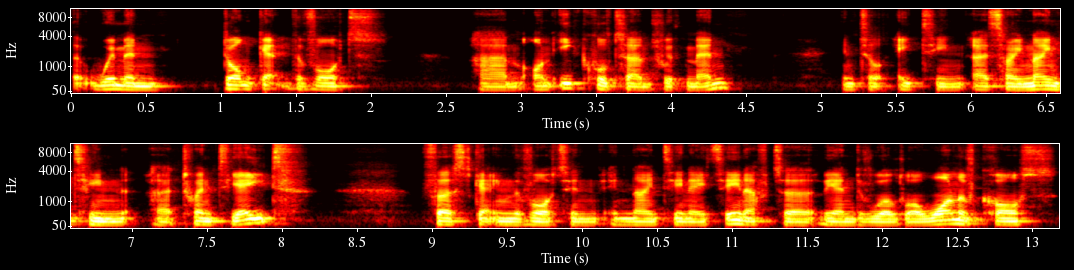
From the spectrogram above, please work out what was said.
that women don't get the vote um, on equal terms with men until 18, uh, sorry, 1928, first getting the vote in, in 1918 after the end of World War One, of course,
